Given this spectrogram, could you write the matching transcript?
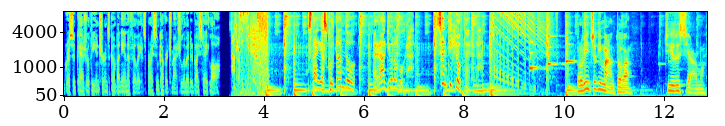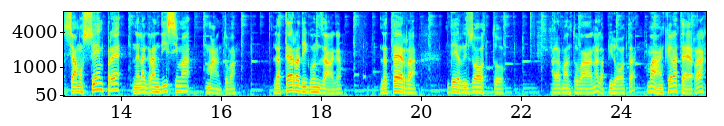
Progressive Casualty Insurance Company and affiliates. Price and coverage match limited by state law. Stai ascoltando Radio Lavora. Senti che offerta. Provincia di Mantova. Ci risiamo. Siamo sempre nella grandissima Mantova. La terra dei Gonzaga. La terra del risotto alla mantovana, la pilota, ma anche la terra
